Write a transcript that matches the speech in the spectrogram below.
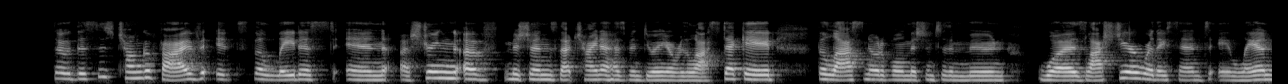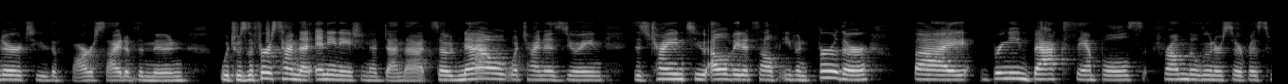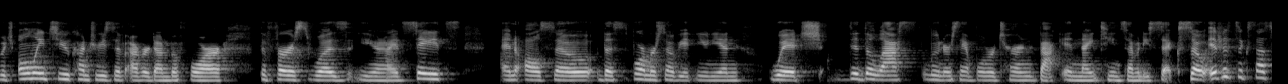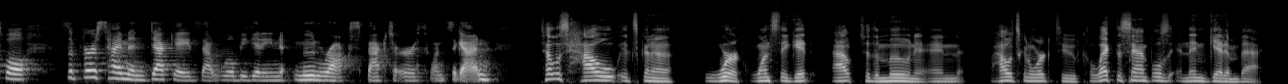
So, this is Chang'e 5. It's the latest in a string of missions that China has been doing over the last decade. The last notable mission to the moon was last year, where they sent a lander to the far side of the moon, which was the first time that any nation had done that. So, now what China is doing is trying to elevate itself even further by bringing back samples from the lunar surface, which only two countries have ever done before. The first was the United States and also the former Soviet Union, which did the last lunar sample return back in 1976. So, if it's successful, it's the first time in decades that we'll be getting moon rocks back to Earth once again. Tell us how it's going to work once they get out to the moon and how it's going to work to collect the samples and then get them back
